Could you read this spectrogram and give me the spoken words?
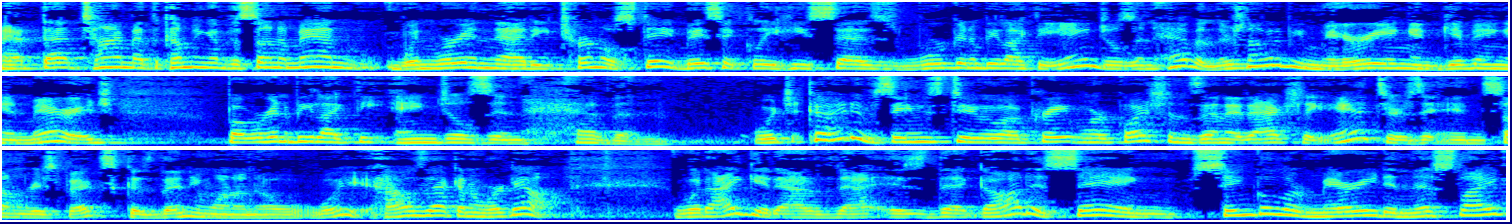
At that time, at the coming of the Son of Man, when we're in that eternal state, basically, he says, We're going to be like the angels in heaven. There's not going to be marrying and giving in marriage, but we're going to be like the angels in heaven which kind of seems to uh, create more questions than it actually answers in some respects, because then you want to know, wait, how's that going to work out? What I get out of that is that God is saying, single or married in this life,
